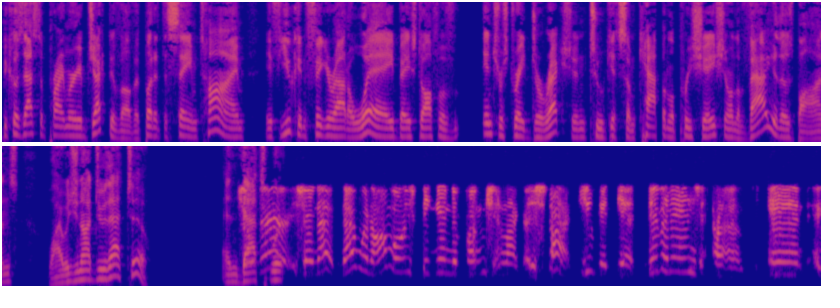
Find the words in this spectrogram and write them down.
because that's the primary objective of it. But at the same time, if you can figure out a way based off of interest rate direction to get some capital appreciation on the value of those bonds, why would you not do that too? And so that's there, where so that that would almost begin to function like a stock. You could get dividends uh, and uh,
